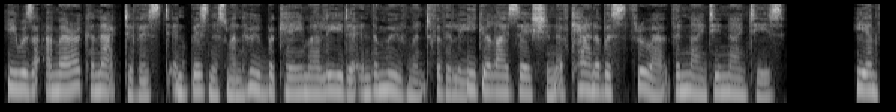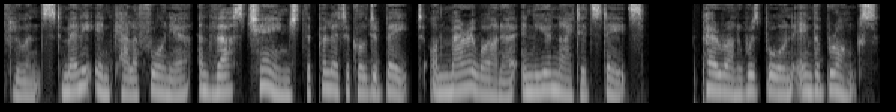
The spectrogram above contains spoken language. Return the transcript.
He was an American activist and businessman who became a leader in the movement for the legalization of cannabis throughout the 1990s. He influenced many in California and thus changed the political debate on marijuana in the United States. Peron was born in the Bronx,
